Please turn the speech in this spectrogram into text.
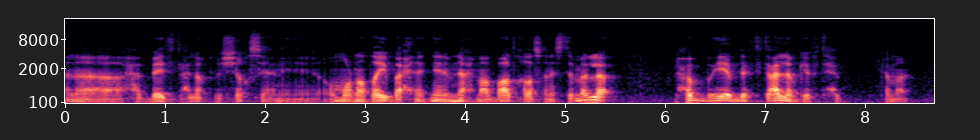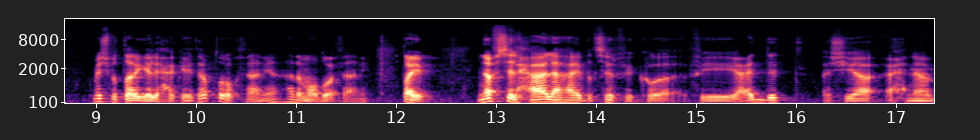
أنا حبيت تعلقت بالشخص يعني أمورنا طيبة إحنا اثنين مناح مع بعض خلاص هنستمر لا الحب هي بدك تتعلم كيف تحب كمان. مش بالطريقة اللي حكيتها بطرق ثانية هذا موضوع ثاني. طيب نفس الحالة هاي بتصير في كو في عدة أشياء إحنا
